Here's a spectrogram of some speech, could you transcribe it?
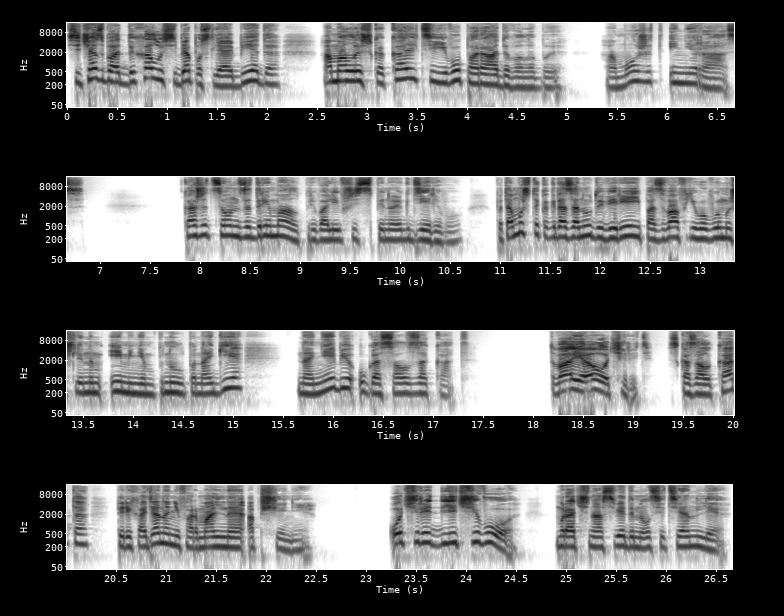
Сейчас бы отдыхал у себя после обеда, а малышка Кальти его порадовала бы. А может, и не раз. Кажется, он задремал, привалившись спиной к дереву, потому что, когда зануда Верей, позвав его вымышленным именем, пнул по ноге, на небе угасал закат. «Твоя очередь», — сказал Ката, переходя на неформальное общение. «Очередь для чего?» — мрачно осведомился Тианле.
